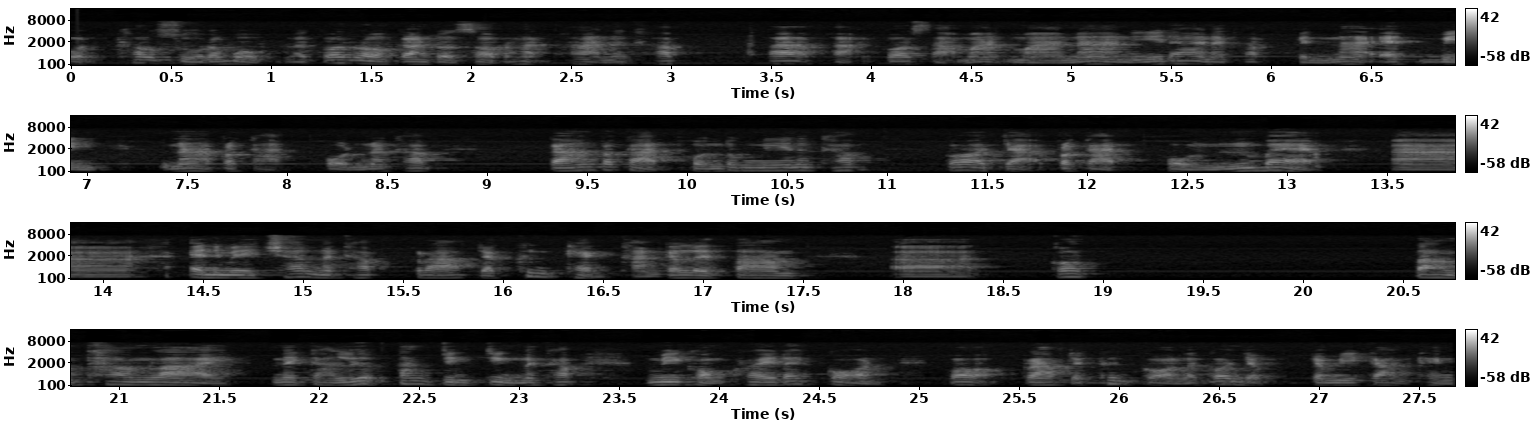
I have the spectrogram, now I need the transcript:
กด เข้าสู่ระบบ แล้วก็รอการตรวจสอบรหัสผ่านนะครับ ถ้าผ่านก็สามารถมาหน้านี้ได้นะครับ เป็นหน้าแอดมินหน้าประกาศผลนะครับ การประกาศผลตรงนี้นะครับ ก็จะประกาศผลแบบแอนิเมชันนะครับ กราฟจะขึ้นแข่งขันกันเลยตามก็ตามไทม์ไลน์ในการเลือกตั้งจริง ๆ นะครับ มีของใครได้ก่อน ก็กราฟจะขึ้นก่อน แล้วก็จะจะมีการแข่ง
